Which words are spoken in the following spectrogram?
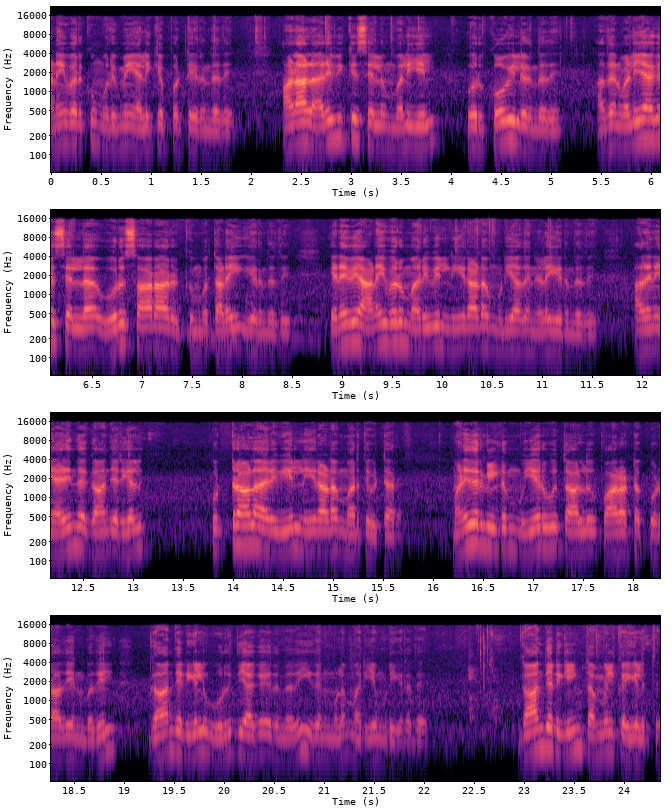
அனைவருக்கும் உரிமை அளிக்கப்பட்டு இருந்தது ஆனால் அருவிக்கு செல்லும் வழியில் ஒரு கோவில் இருந்தது. அதன் வழியாக செல்ல ஒரு சாராருக்கும் தடை இருந்தது. எனவே அனைவரும் அருவியில் நீராட முடியாத நிலை இருந்தது. அதனை அறிந்த காந்தியடிகள் குற்றால அருவியில் நீராட மறுத்துவிட்டார். மனிதர்களிடம் உயர்வு தாழ்வு பாராட்டக்கூடாது என்பதில் காந்தியடிகள் உறுதியாக இருந்தது இதன் மூலம் அறிய முடிகிறது. காந்தியடிகளின் தமிழ் கையெழுத்து.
